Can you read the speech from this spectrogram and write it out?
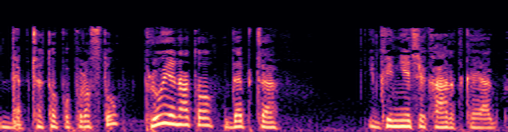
depcze to po prostu, pluje na to, depcze i gniecie kartkę jakby.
